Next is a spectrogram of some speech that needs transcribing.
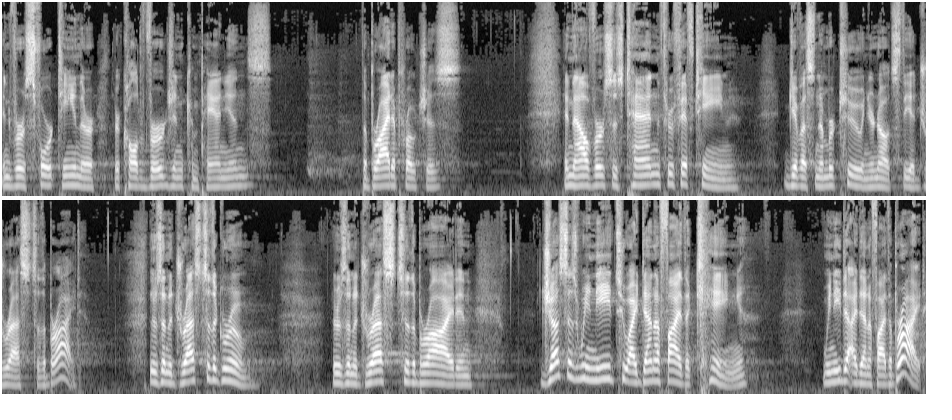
In verse 14, they're, they're called virgin companions. The bride approaches. And now, verses 10 through 15 give us number two in your notes the address to the bride. There's an address to the groom, there's an address to the bride. And just as we need to identify the king, we need to identify the bride.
